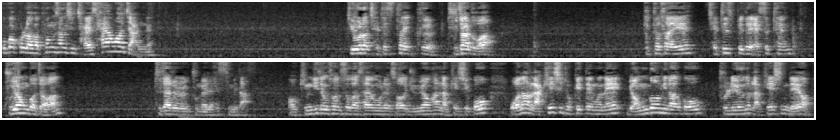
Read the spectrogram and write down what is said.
코카콜라가 평상시 잘 사용하지 않는 디오라 제트 스트라이크 두 자루와 빅터사의 제트 스피드 S10 구형 버전 두 자루를 구매를 했습니다. 어, 김기정 선수가 사용을 해서 유명한 라켓이고 워낙 라켓이 좋기 때문에 명검이라고 불리우는 라켓인데요.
